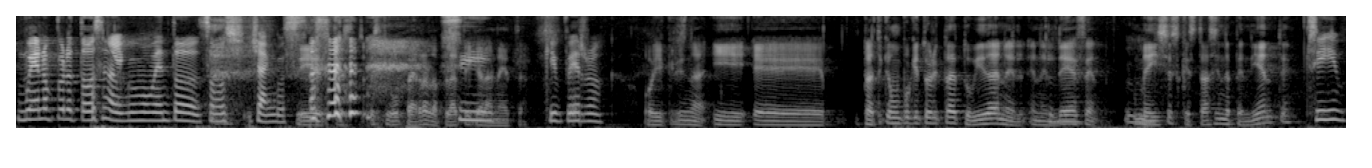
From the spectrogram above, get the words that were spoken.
bueno, pero todos en algún momento somos changos. Sí, estuvo perra la plática, la neta. Qué perro. Oye, Krishna, y eh, platícame un poquito ahorita de tu vida en el, en el DF. Me dices que estás independiente. Sí.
